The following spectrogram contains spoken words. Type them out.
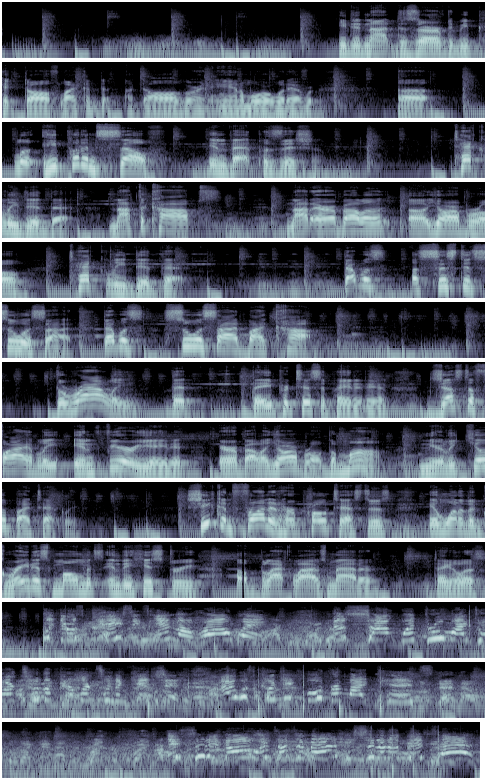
He did not deserve to be picked off like a, a dog or an animal or whatever. Uh, look, he put himself in that position. Tekle did that, not the cops, not Arabella uh, Yarborough. Tekle did that. That was assisted suicide. That was suicide by cop. The rally that they participated in justifiably infuriated Arabella Yarborough, the mom, nearly killed by Tekle. She confronted her protesters in one of the greatest moments in the history of Black Lives Matter. Take a listen. There was casings in the hallway. The shot went through my door to the pillar to the kitchen. I was cooking food for my kids. He's dead now, so that can't happen. Right, right. It shouldn't know. It doesn't matter. He shouldn't have been dead.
